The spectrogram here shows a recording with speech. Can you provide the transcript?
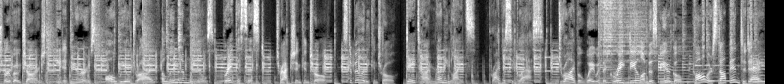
turbocharged, heated mirrors, all-wheel drive, aluminum wheels, brake assist, traction control, stability control, daytime running lights, privacy glass. Drive away with a great deal on this vehicle. Call or stop in today.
